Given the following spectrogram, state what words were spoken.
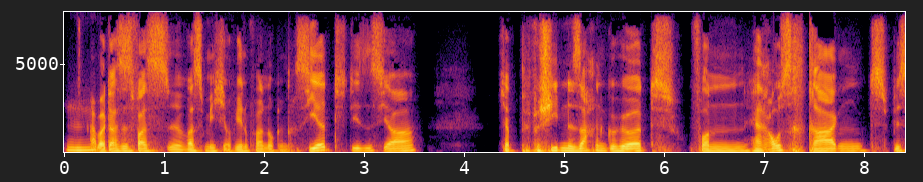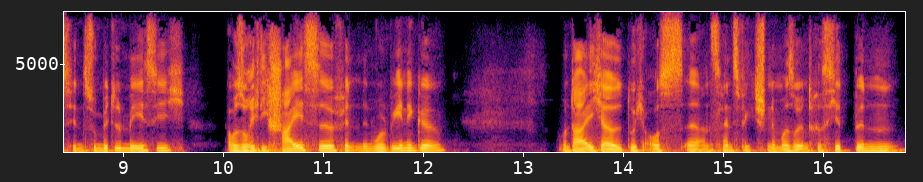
Hm. Aber das ist was, äh, was mich auf jeden Fall noch interessiert dieses Jahr. Ich habe verschiedene Sachen gehört, von herausragend bis hin zu mittelmäßig. Aber so richtig scheiße finden den wohl wenige. Und da ich ja durchaus äh, an Science Fiction immer so interessiert bin,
